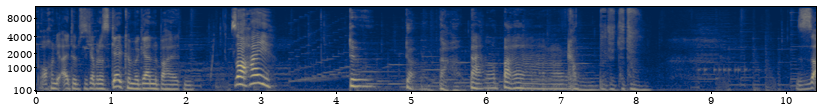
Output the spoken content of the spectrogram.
Brauchen die Items nicht, aber das Geld können wir gerne behalten. So, hi. So.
